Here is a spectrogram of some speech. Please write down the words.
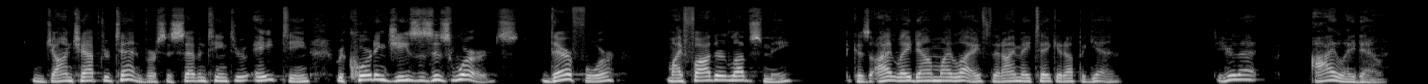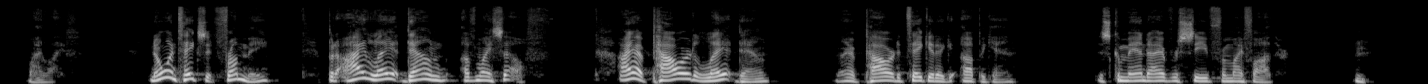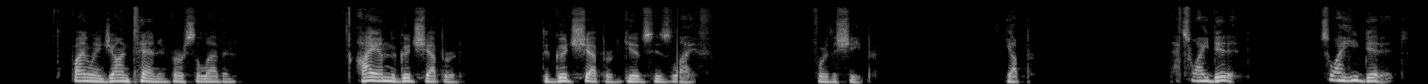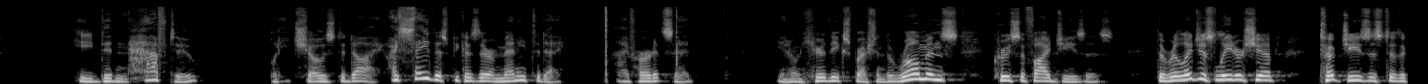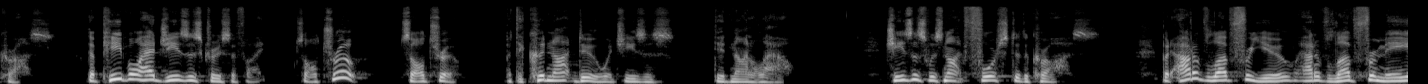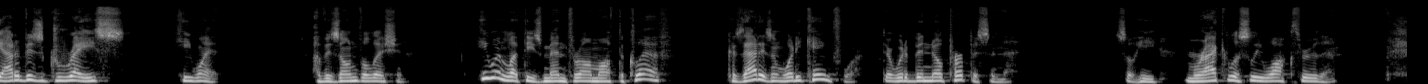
in John chapter 10, verses 17 through 18, recording Jesus' words, Therefore, my Father loves me because I lay down my life that I may take it up again. Do you hear that? I lay down my life. No one takes it from me, but I lay it down of myself. I have power to lay it down, and I have power to take it up again. This command I have received from my Father. Finally, in John 10 and verse 11, I am the good shepherd. The good shepherd gives his life for the sheep. Yup. That's why he did it. That's why he did it. He didn't have to, but he chose to die. I say this because there are many today. I've heard it said. You know, hear the expression. The Romans crucified Jesus. The religious leadership took Jesus to the cross. The people had Jesus crucified. It's all true. It's all true. But they could not do what Jesus did not allow. Jesus was not forced to the cross, but out of love for you, out of love for me, out of his grace, he went of his own volition. He wouldn't let these men throw him off the cliff because that isn't what he came for. There would have been no purpose in that. So he miraculously walked through them.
